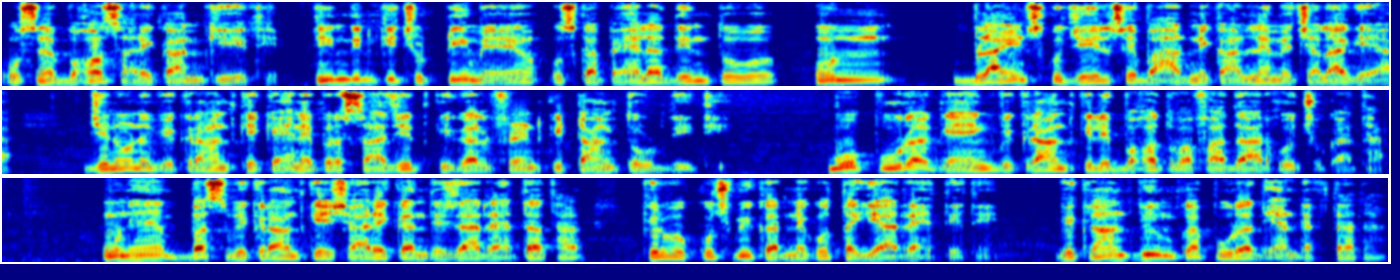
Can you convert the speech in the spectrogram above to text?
उसने बहुत सारे काम किए थे। तीन दिन की छुट्टी में उसका पहला दिन तो उन ब्लाइंड्स को जेल से बाहर निकालने में चला गया, जिन्होंने विक्रांत के कहने पर साजिद की गर्लफ्रेंड की टांग तोड़ दी थी। वो पूरा गैंग विक्रांत के लिए बहुत वफादार हो चुका था। उन्हें बस विक्रांत के इशारे का इंतज़ार रहता था, फिर वो कुछ भी करने को तैयार रहते थे। विक्रांत भी उनका पूरा ध्यान रखता था।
